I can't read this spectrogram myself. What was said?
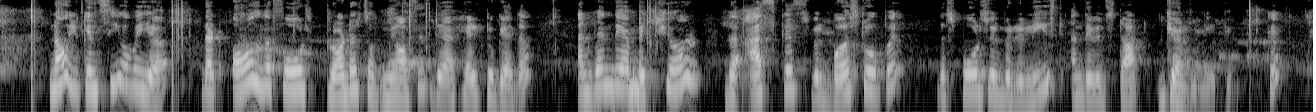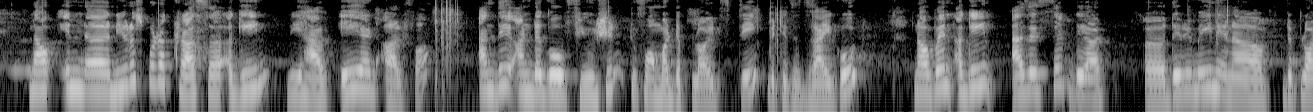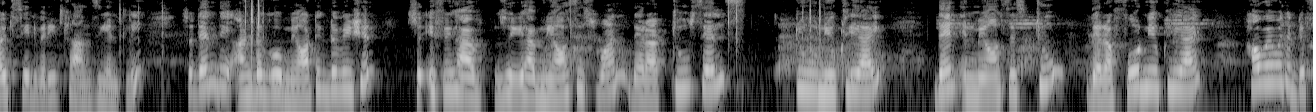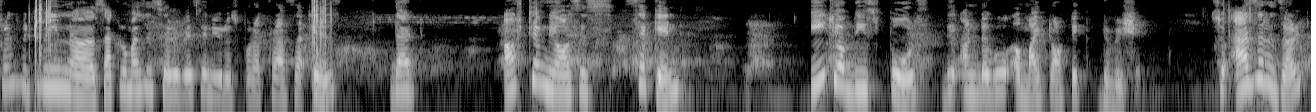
Now you can see over here that all the four products of meiosis they are held together. And when they are mature the ascus will burst open the spores will be released and they will start germinating okay? Now in uh, neurospora crassa again we have a and alpha and they undergo fusion to form a diploid state which is a zygote. Now when again as i said they are uh, they remain in a diploid state very transiently so then they undergo meiotic division. So if you have so you have meiosis 1 there are two cells two nuclei. Then in meiosis 2 there are four nuclei however the difference between uh, Saccharomyces cerevisiae and Neurospora crassa is that after meiosis second each of these spores they undergo a mitotic division. So as a result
